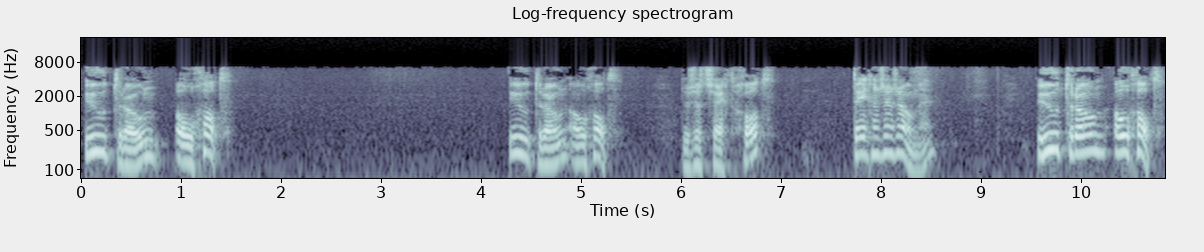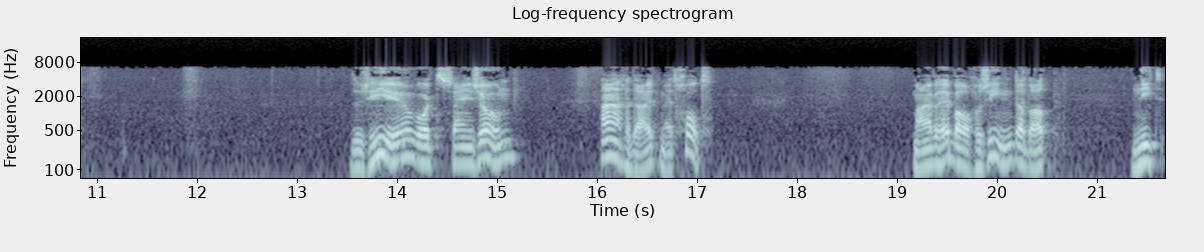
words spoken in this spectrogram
Uw troon, o God. Uw troon, o God. Dus het zegt God tegen zijn zoon, hè? Uw troon, o God. Dus hier wordt zijn zoon aangeduid met God. Maar we hebben al gezien dat dat niet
